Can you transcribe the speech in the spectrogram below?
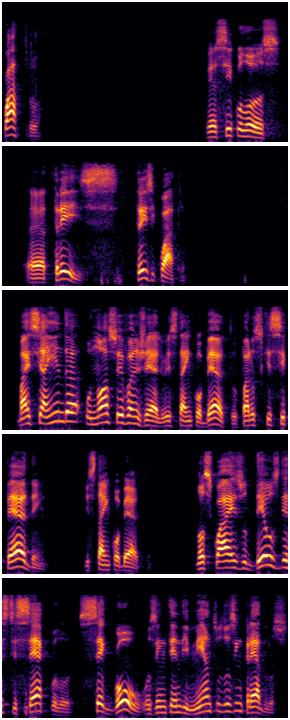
4, versículos é, 3, 3 e 4. Mas se ainda o nosso evangelho está encoberto, para os que se perdem está encoberto, nos quais o Deus deste século cegou os entendimentos dos incrédulos,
